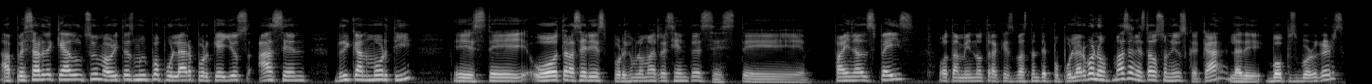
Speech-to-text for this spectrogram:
a pesar de que Adult Swim ahorita es muy popular porque ellos hacen Rick and Morty, este, u otras series, por ejemplo, más recientes, este, Final Space o también otra que es bastante popular, bueno, más en Estados Unidos que acá, la de Bob's Burgers,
